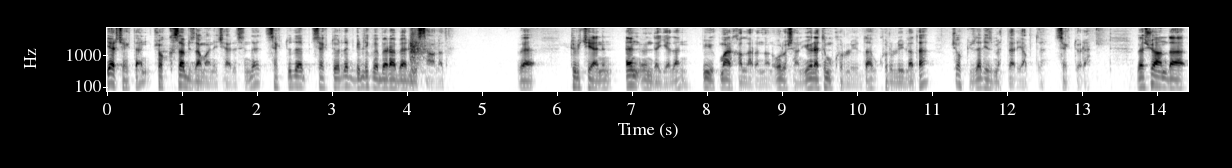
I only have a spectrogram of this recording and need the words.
gerçekten çok kısa bir zaman içerisinde sektörde sektörde birlik ve beraberliği sağladık. Ve Türkiye'nin en önde gelen büyük markalarından oluşan yönetim kuruluyla da, kuruluyla da çok güzel hizmetler yaptı sektöre. Ve şu anda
